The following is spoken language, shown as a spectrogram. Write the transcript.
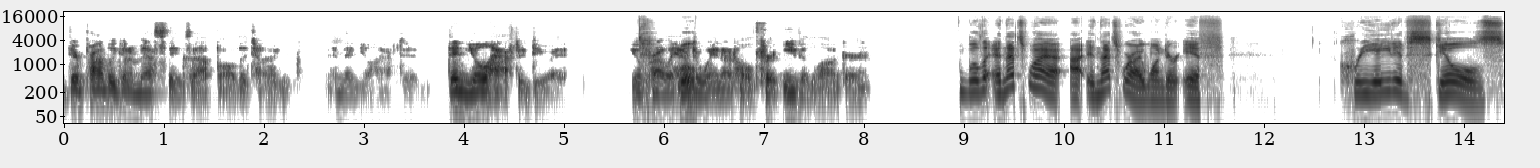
they're probably going to mess things up all the time and then you'll have to then you'll have to do it. You'll probably have Well- to wait on hold for even longer. Well, and that's why, I, and that's where I wonder if creative skills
